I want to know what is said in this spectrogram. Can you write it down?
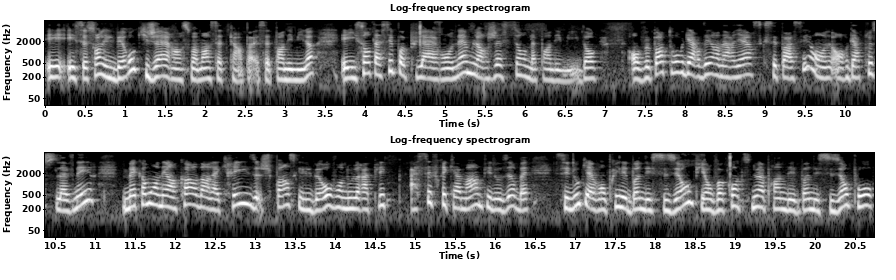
et, et, ce sont les libéraux qui gèrent en ce moment cette, cette pandémie-là et ils sont assez populaires. On aime leur gestion de la pandémie. Donc, on ne veut pas trop regarder en arrière ce qui s'est passé, on, on regarde plus l'avenir, mais comme on est encore dans la crise, je pense que les libéraux vont nous le rappeler assez fréquemment, puis nous dire, ben c'est nous qui avons pris les bonnes décisions, puis on va continuer à prendre des bonnes décisions pour,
